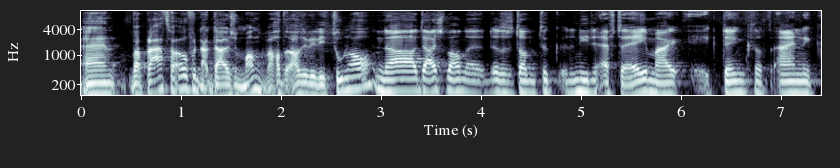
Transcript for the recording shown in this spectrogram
En waar praten we over? Nou, duizend man. Hadden, hadden jullie die toen al? Nou, Duitsland, eh, dat is dan natuurlijk niet een FTE, maar ik denk dat eindelijk.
